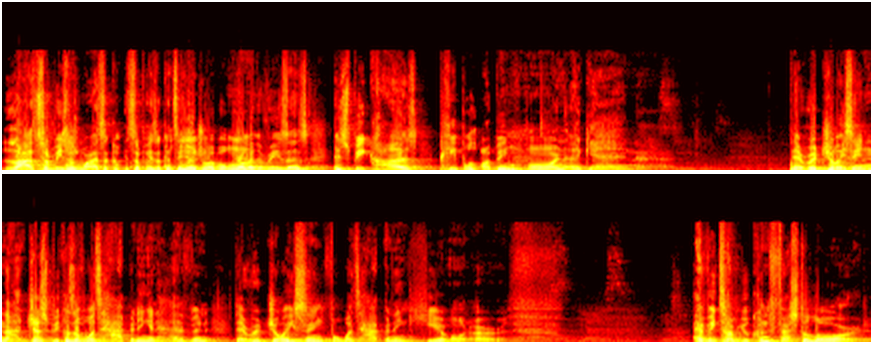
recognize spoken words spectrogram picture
lots of reasons why it's a, it's a place of continual joy, but one of the reasons is because people are being born again. They're rejoicing not just because of what's happening in heaven, they're rejoicing for what's happening here on earth. Every time you confess the Lord,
